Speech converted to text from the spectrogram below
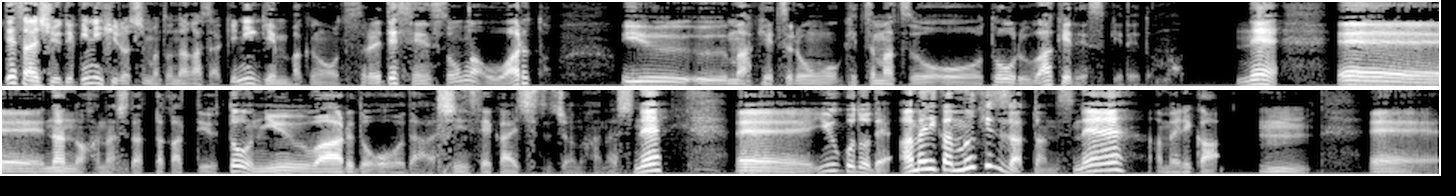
で、最終的に広島と長崎に原爆が落とされて戦争が終わるという、まあ、結論を、結末を通るわけですけれども。ね、えー、何の話だったかっていうと、ニューワールドオーダー、新世界秩序の話ね。えー、いうことで、アメリカ無傷だったんですね。アメリカ。うん。え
